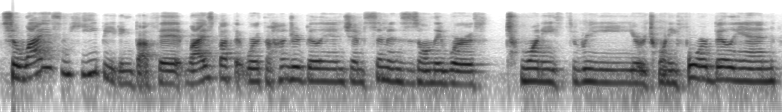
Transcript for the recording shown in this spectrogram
So why isn't he beating buffett? Why is buffett worth 100 billion? Jim simons is only worth 23 or 24 billion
